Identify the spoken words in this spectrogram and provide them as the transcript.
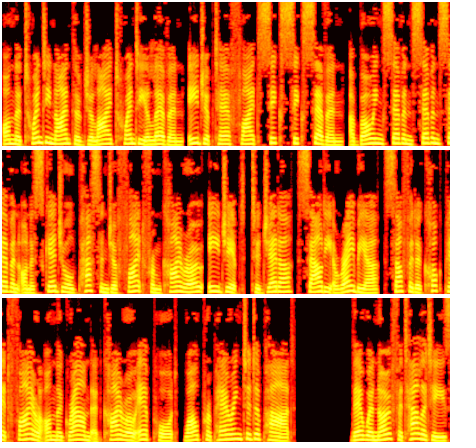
On 29 July 2011, Egyptair Flight 667, a Boeing 777 on a scheduled passenger flight from Cairo, Egypt, to Jeddah, Saudi Arabia, suffered a cockpit fire on the ground at Cairo Airport, while preparing to depart. There were no fatalities,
